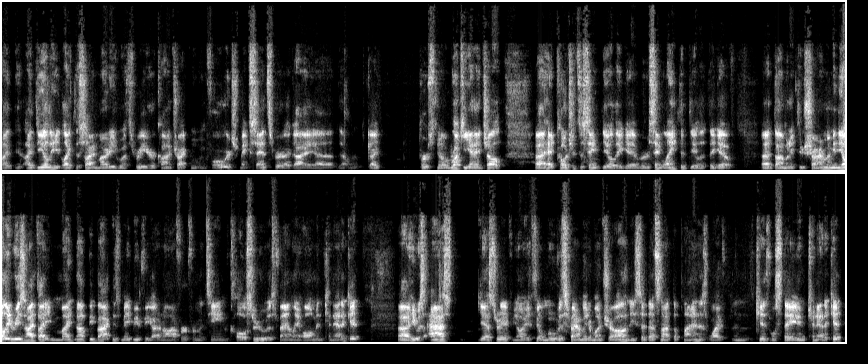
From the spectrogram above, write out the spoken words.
ideally he'd like to sign Marty to a three-year contract moving forward, which makes sense for a guy, uh, you know, guy first, you know, rookie NHL uh, head coach. It's the same deal they give, or the same length of deal that they give uh, Dominique Ducharme. I mean, the only reason I thought he might not be back is maybe if he got an offer from a team closer to his family home in Connecticut. Uh, he was asked yesterday if you know if he'll move his family to Montreal, and he said that's not the plan. His wife and kids will stay in Connecticut.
